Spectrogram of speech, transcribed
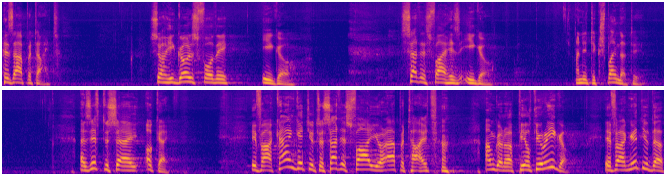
his appetite. So he goes for the ego. Satisfy his ego. I need to explain that to you. As if to say, okay, if I can't get you to satisfy your appetite, I'm going to appeal to your ego. If I get you the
